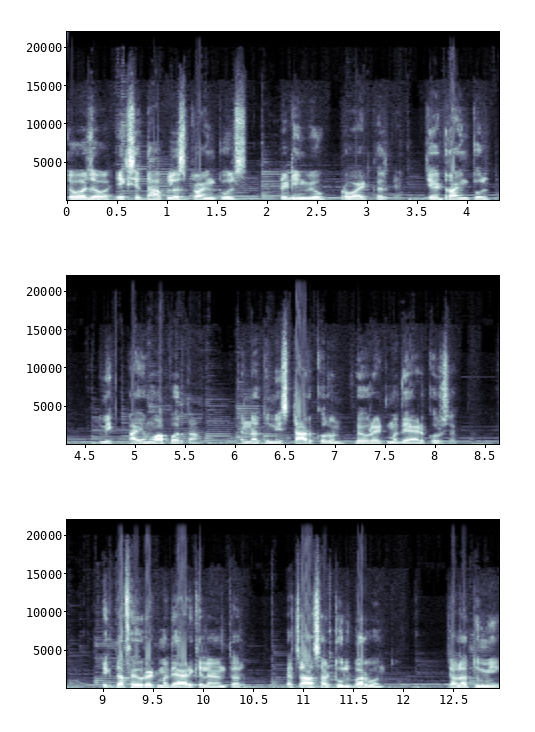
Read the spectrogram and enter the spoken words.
जवळजवळ एकशे दहा plus drawing tools trading view provide करते. जे ड्रॉइंग टूल तुम्ही कायम वापरता त्यांना तुम्ही स्टार करून फेवरेटमध्ये ॲड करू शकता. एकदा फेवरेटमध्ये ॲड केल्यानंतर त्याचा असा टूलबार बनतो ज्याला तुम्ही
